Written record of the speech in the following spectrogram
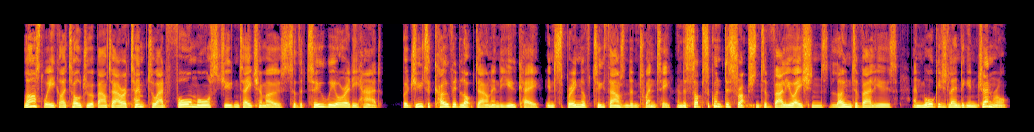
Last week, I told you about our attempt to add four more student HMOs to the two we already had. But due to COVID lockdown in the UK in spring of 2020 and the subsequent disruption to valuations, loan to values, and mortgage lending in general,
